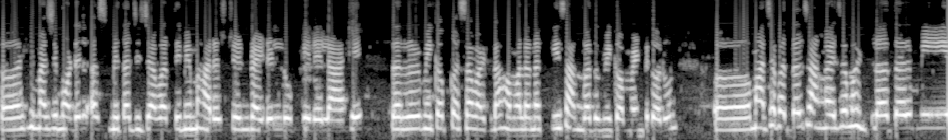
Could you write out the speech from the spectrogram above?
ही माझी मॉडेल अस्मिता जिच्यावरती मी महाराष्ट्रीयन ब्रायडल लुक केलेला आहे. तर मेकअप कसा वाटला हा मला नक्की सांगा तुम्ही कमेंट करून. माझ्याबद्दल सांगायचं म्हटलं तर मी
